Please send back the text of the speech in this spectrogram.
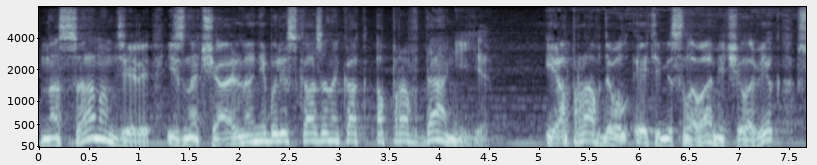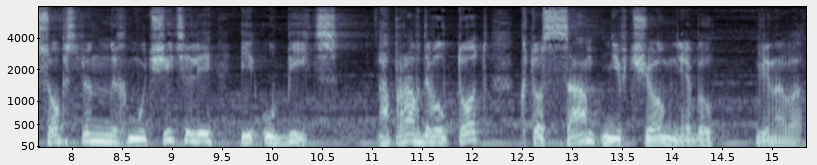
На самом деле изначально они были сказаны как оправдание. И оправдывал этими словами человек собственных мучителей и убийц. Оправдывал тот, кто сам ни в чем не был виноват.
